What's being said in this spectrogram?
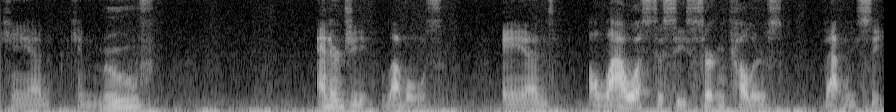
can can move energy levels and allow us to see certain colors that we see.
